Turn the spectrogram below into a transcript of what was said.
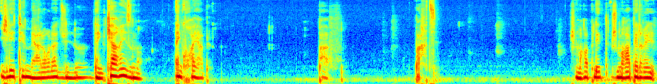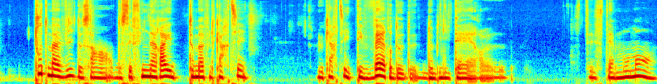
Il était, mais alors là, d'un charisme incroyable. Paf. Parti. Je me rappelais, je me rappellerai toute ma vie de sa, de ses funérailles de ma le quartier. Le quartier était vert de, militaires. C'était, un moment.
